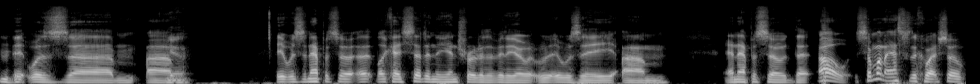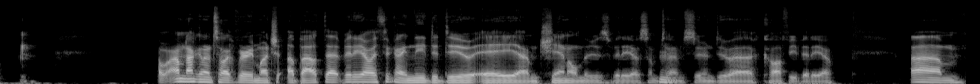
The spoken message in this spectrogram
Mhm. It was um, um, Yeah. it was an episode uh, like i said in the intro to the video it, it was a um an episode that oh someone asked the question so oh, i'm not going to talk very much about that video. I think i need to do a um, channel news video sometime soon do a coffee video. Um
